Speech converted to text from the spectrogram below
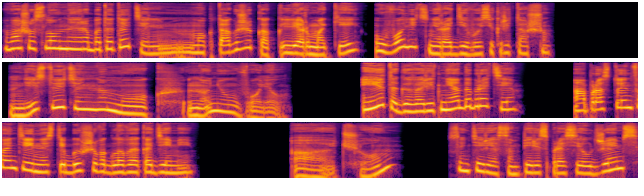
Ваш условный работодатель мог так же, как Лер Маккей, уволить нерадивую секретаршу. Действительно мог, но не уволил. И это говорит не о доброте, а о простой инфантильности бывшего главы академии. «А о чем? с интересом переспросил Джеймс,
